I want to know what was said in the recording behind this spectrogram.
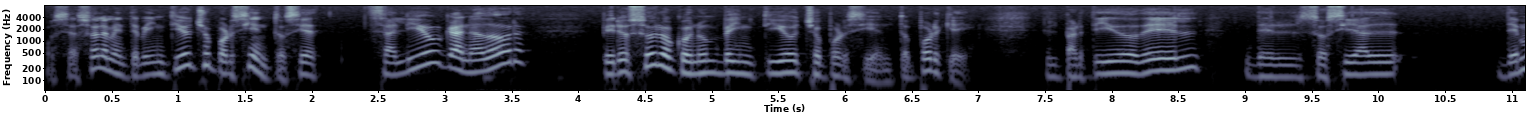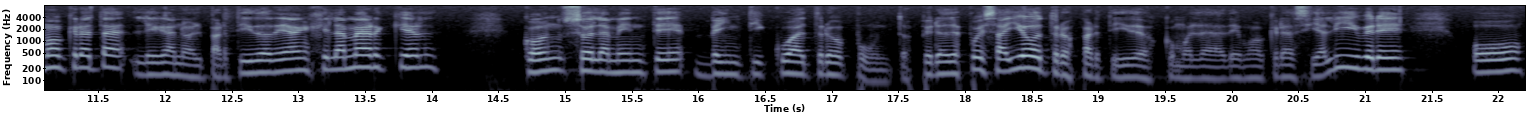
o sea, solamente 28%, o sea, salió ganador, pero solo con un 28%. ¿Por qué? El partido de él, del socialdemócrata, le ganó al partido de Angela Merkel con solamente 24 puntos. Pero después hay otros partidos como la Democracia Libre o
